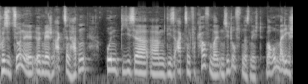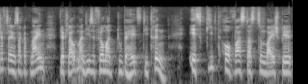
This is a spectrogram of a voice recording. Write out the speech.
Positionen in irgendwelchen Aktien hatten und diese, ähm, diese Aktien verkaufen wollten. Sie durften das nicht. Warum? Weil die Geschäftsleitung gesagt hat, nein, wir glauben an diese Firma, du behältst die drin. Es gibt auch was, dass zum Beispiel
